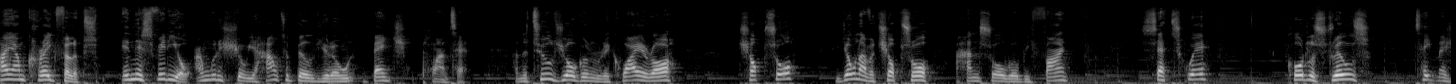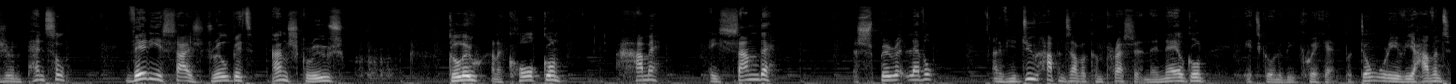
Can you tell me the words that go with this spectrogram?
Hi, I'm Craig Phillips. In this video, I'm going to show you how to build your own bench planter. And the tools you're going to require are chop saw. If you don't have a chop saw, a hand saw will be fine. Set square, cordless drills, tape measure and pencil, various size drill bit and screws, glue and a caulk gun, a hammer, a sander, a spirit level, and if you do happen to have a compressor and a nail gun, it's going to be quicker. But don't worry if you haven't,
